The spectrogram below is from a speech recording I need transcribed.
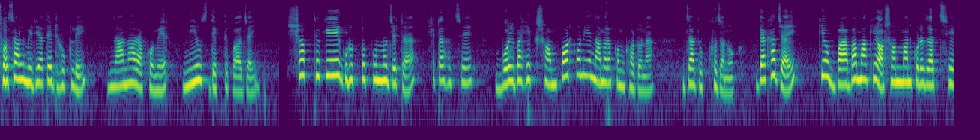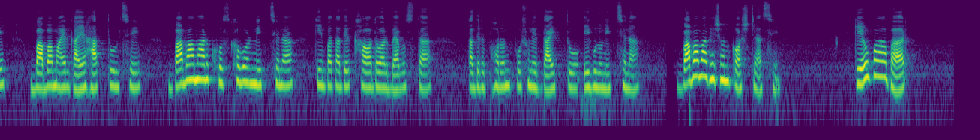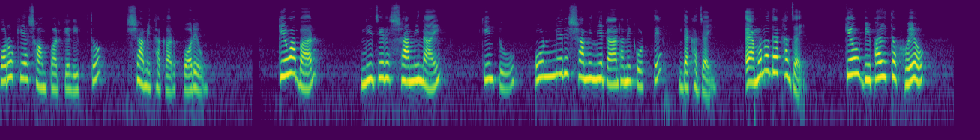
Social মিডিয়াতে ঢুকলেই নানা রকমের নিউজ দেখতে পাওয়া যায়। সব থেকে গুরুত্বপূর্ণ যেটা, সেটা হচ্ছে বৈবাহিক সম্পর্ক নিয়ে নানা রকম ঘটনা, যা দুঃখজনক। দেখা যায়, কেউ বাবা মাকে অসম্মান করে যাচ্ছে, বাবা মায়ের গায়ে হাত তুলছে, বাবা মার খোঁজখবর নিচ্ছে না কিংবা তাদের খাওয়া দাওয়ার ব্যবস্থা, তাদের ভরণ পোষণের দায়িত্ব এগুলো নিচ্ছে না। বাবা মা ভীষণ কষ্টে আছে। কেউ বা আবার পরকীয়া সম্পর্কে লিপ্ত স্বামী থাকার পরেও। কেউ আবার নিজের স্বামী নাই, কিন্তু অন্যের স্বামী নিয়ে টানাটানি করতে দেখা যায়। এমনও দেখা যায়, কেউ বিবাহিত হয়েও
